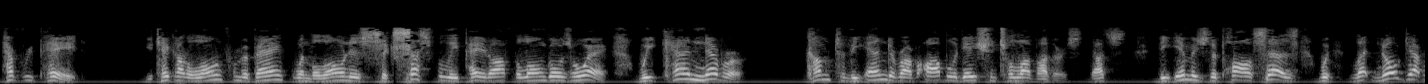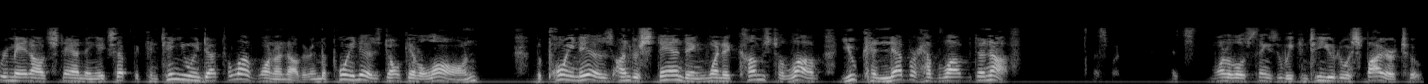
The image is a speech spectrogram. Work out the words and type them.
have repaid. You take out a loan from a bank, when the loan is successfully paid off, the loan goes away. We can never come to the end of our obligation to love others. That's the image that Paul says, let no debt remain outstanding except the continuing debt to love one another. And the point is, don't get alone. The point is, understanding when it comes to love, you can never have loved enough. That's what, it's one of those things that we continue to aspire to.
